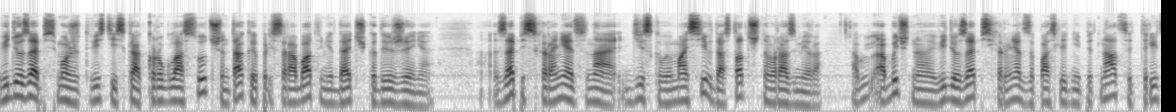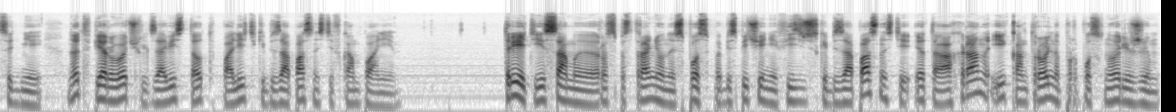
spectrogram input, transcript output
Видеозапись может вестись как круглосуточно, так и при срабатывании датчика движения. Запись сохраняется на дисковый массив достаточного размера. Обычно видеозаписи хранят за последние 15-30 дней, но это в первую очередь зависит от политики безопасности в компании. Третий и самый распространенный способ обеспечения физической безопасности – это охрана и контрольно-пропускной режим.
